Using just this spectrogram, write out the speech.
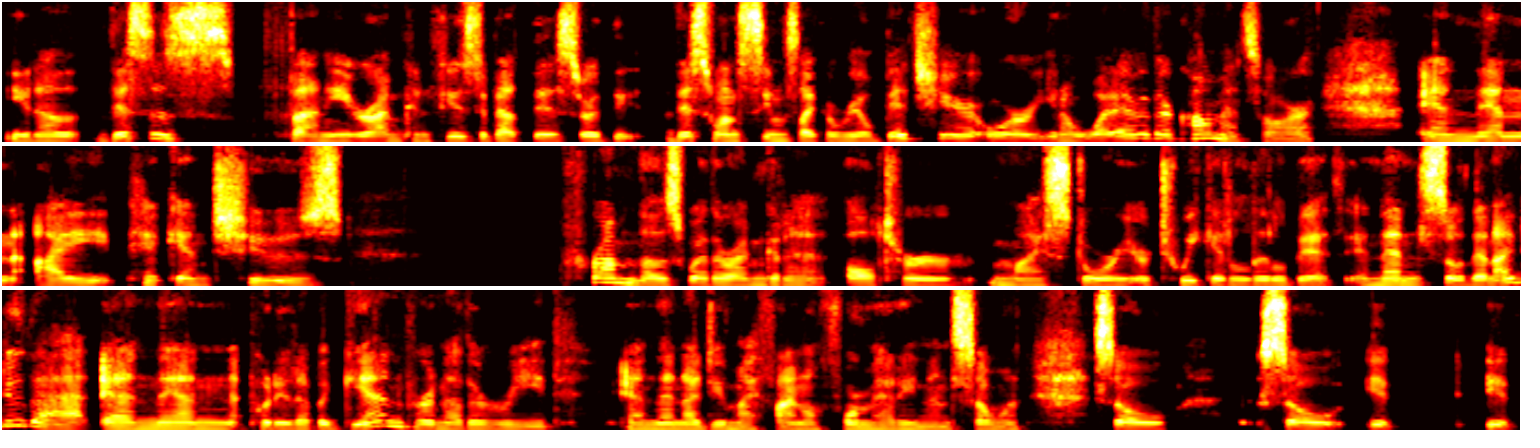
you know this is funny or i'm confused about this or the, this one seems like a real bitch here or you know whatever their comments are. And then i pick and choose from those whether I'm going to alter my story or tweak it a little bit. And then, so then I do that and then put it up again for another read. And then I do my final formatting and so on. So, so it, it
